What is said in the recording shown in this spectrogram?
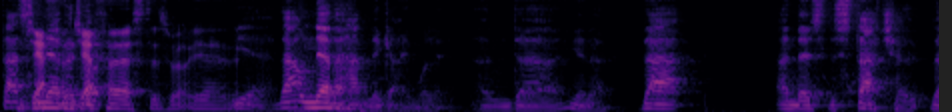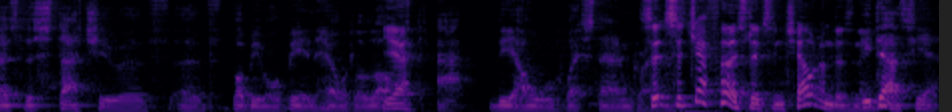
that's Geoff, never Geoff got- Hurst as well. Yeah. Yeah, that'll never happen again, will it? And uh, you know that. And there's the statue. There's the statue of, of Bobby Moore being held aloft Yeah. at the old West Ham ground. So, so Geoff Hurst lives in Cheltenham, doesn't he? He does, yeah.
